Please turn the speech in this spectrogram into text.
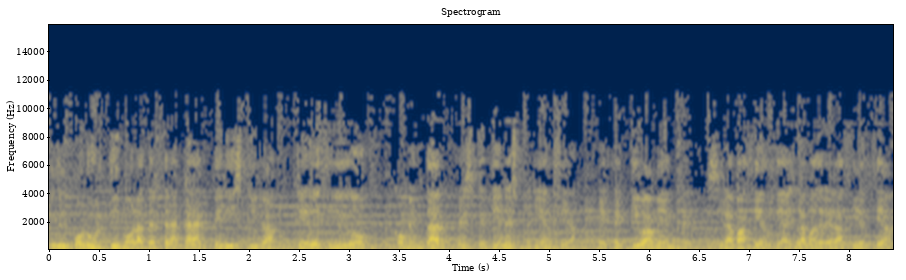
Y por último, la tercera característica que he decidido comentar es que tiene experiencia. Efectivamente, si la paciencia es la madre de la ciencia,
